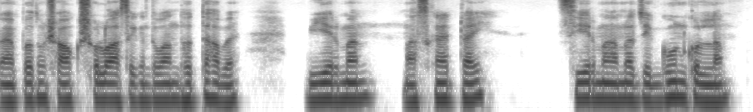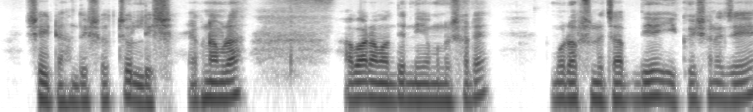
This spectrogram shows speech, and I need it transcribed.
আহ, প্রথম সংখ্যা ষোলো আছে কিন্তু ওয়ান ধরতে হবে। বি এর মান মাঝখানেরটাই সি এর মান আমরা যে গুণ করলাম সেইটা দুইশো চল্লিশ। এখন আমরা আবার আমাদের নিয়ম অনুসারে মোড অপশনে চাপ দিয়ে ইকুয়েশনে যেয়ে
